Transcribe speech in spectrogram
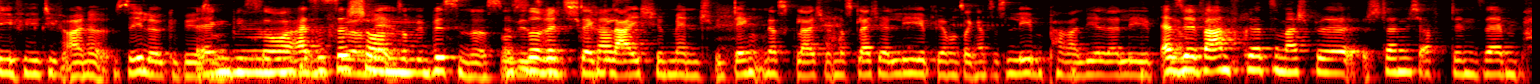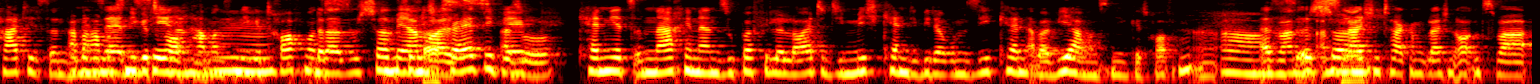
definitiv eine Seele gewesen. irgendwie so, also es ist schon, so wir wissen es. So, ist wir so sind richtig der krass. gleiche Mensch. Wir denken das Gleiche, wir haben das Gleiche erlebt. Wir haben unser ganzes Leben parallel erlebt. also wir wir waren früher zum Beispiel ständig auf denselben Partys und Aber in haben uns denselben nie Szenen getroffen. und haben uns nie getroffen und Das das ist schon ziemlich crazy. Wir Also- kennen jetzt im Nachhinein super viele Leute, die mich kennen, die wiederum sie kennen, aber wir haben uns nie getroffen. Also waren es ist am schon, gleichen Tag am gleichen Ort und zwar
